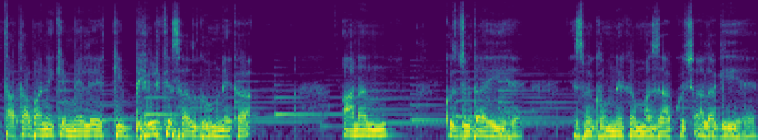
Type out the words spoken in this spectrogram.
इस तातापानी के मेले की भीड़ के साथ घूमने का आनंद कुछ जुदा ही है। इसमें घूमने का मज़ा कुछ अलग ही है।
